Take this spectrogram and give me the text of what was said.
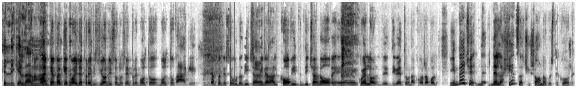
quelli che l'hanno. Ma anche perché poi le previsioni sono sempre molto, molto vaghe. Certo che se uno dice certo. arriverà il Covid-19, eh, quello diventa una cosa molto... Invece ne, nella scienza ci sono queste cose.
